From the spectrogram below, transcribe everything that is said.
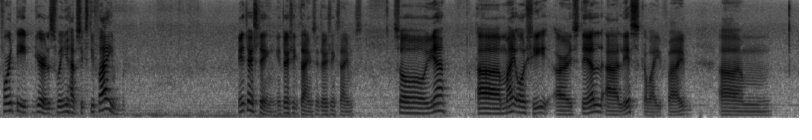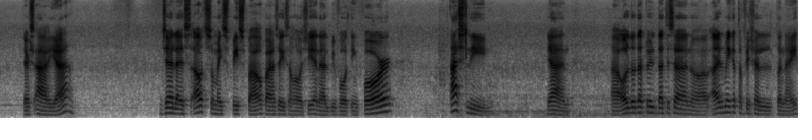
48 girls when you have 65. Interesting. Interesting times. Interesting times. So, yeah. Uh, my Oshi are still Alice, Kawaii 5. Um, there's Arya. Jella is out, so may space pa ako para sa isang Oshi and I'll be voting for Ashley. Yan. Uh, although that will, that is a, ano, I'll make it official tonight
